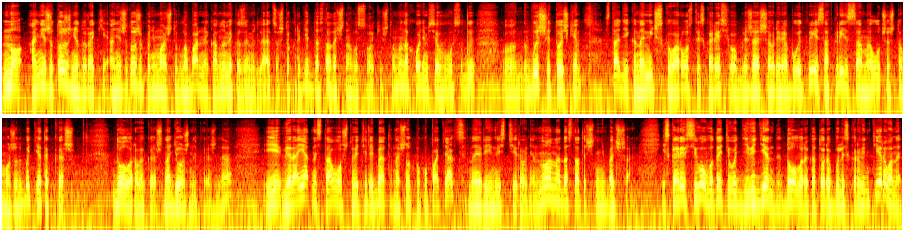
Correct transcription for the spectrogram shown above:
но они же тоже не дураки. Они же тоже понимают, что глобальная экономика замедляется, что кредит достаточно высокий, что мы находимся в высшей точке стадии экономического роста, и, скорее всего, в ближайшее время будет кризис. А в кризис самое лучшее, что может быть, это кэш. Долларовый кэш, надежный кэш. Да? И вероятность того, что эти ребята начнут покупать акции на реинвестирование, ну, она достаточно небольшая. И, скорее всего, вот эти вот дивиденды, доллары, которые были сконвертированы,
